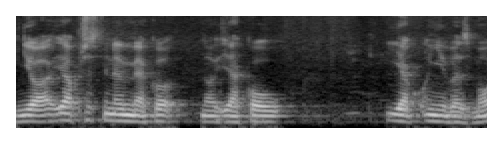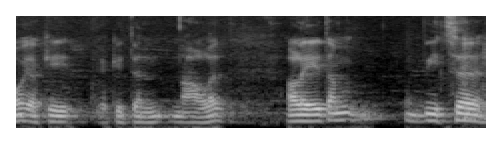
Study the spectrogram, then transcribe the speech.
Jo, já přesně nevím, jako, no, jakou, jak oni vezmou, jaký, jaký ten nálet, ale je tam více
